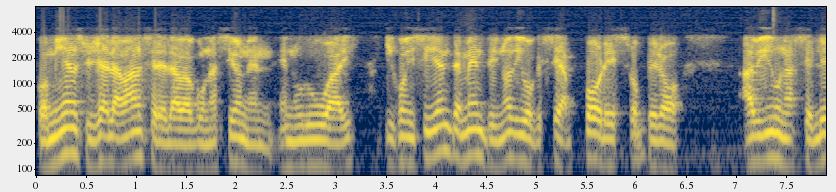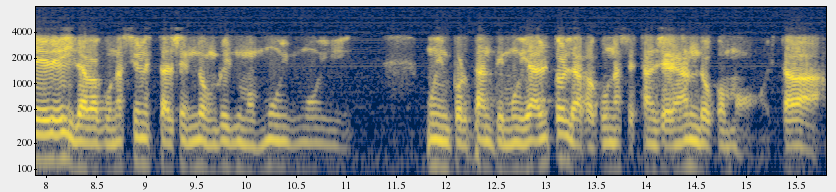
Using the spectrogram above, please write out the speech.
comienzo y ya el avance de la vacunación en, en Uruguay, y coincidentemente, y no digo que sea por eso, pero ha habido un acelere y la vacunación está yendo a un ritmo muy, muy, muy importante y muy alto. Las vacunas están llegando como estaba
